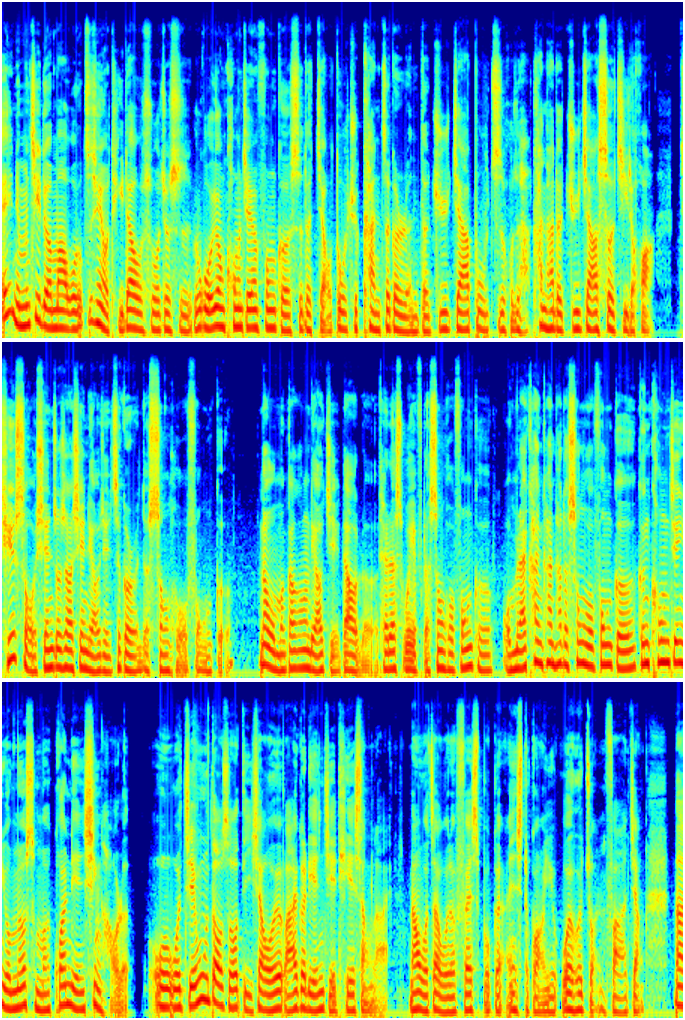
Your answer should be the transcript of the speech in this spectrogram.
哎，你们记得吗？我之前有提到说，就是如果用空间风格师的角度去看这个人的居家布置，或者看他的居家设计的话。其实，首先就是要先了解这个人的生活风格。那我们刚刚了解到了 Taylor Swift 的生活风格，我们来看看他的生活风格跟空间有没有什么关联性。好了，我我节目到时候底下我会把一个链接贴上来，然后我在我的 Facebook 跟 Instagram 也我也会转发这样。那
